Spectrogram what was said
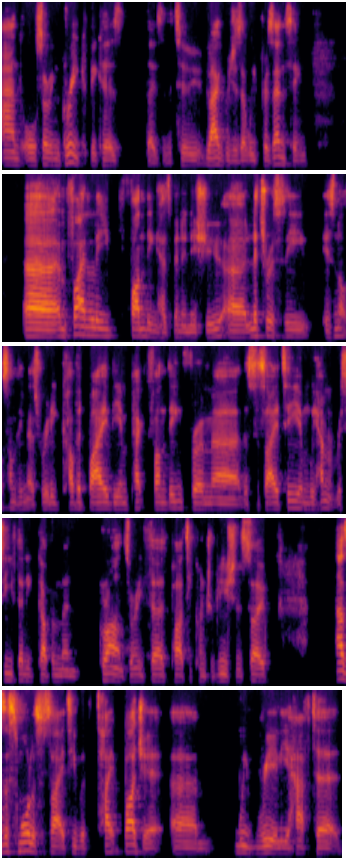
and also in Greek because those are the two languages that we're presenting. Uh, and finally, funding has been an issue. Uh, literacy is not something that's really covered by the impact funding from uh, the society, and we haven't received any government grants or any third party contributions. So, as a smaller society with tight budget, um, we really have to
